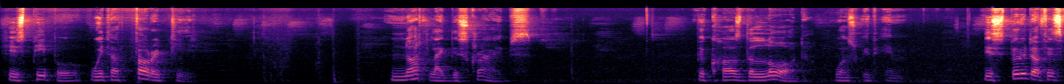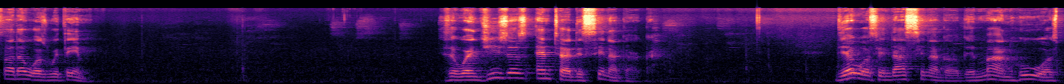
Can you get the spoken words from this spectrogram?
his people with authority not like the scribes, because the Lord was with him. The spirit of his father was with him. So when Jesus entered the synagogue, there was in that synagogue a man who was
